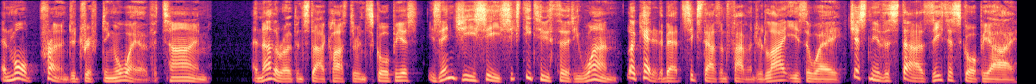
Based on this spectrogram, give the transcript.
and more prone to drifting away over time. Another open star cluster in Scorpius is NGC 6231, located about 6,500 light years away, just near the star Zeta Scorpii.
